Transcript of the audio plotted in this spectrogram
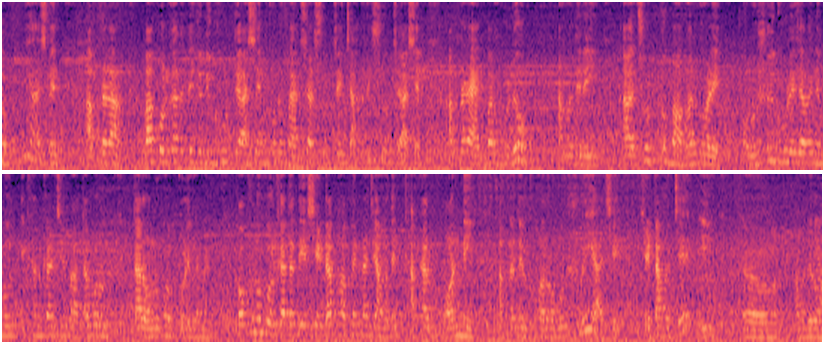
যখনই আসবেন, আপনারা বা কলকাতাতে যদি ঘুরতে আসেন, কোনো ব্যবসার সূত্রে, চাকরির সূত্রে আসেন, আপনারা একবার হলেও আমাদের এই ছোট্ট বাবার ঘরে অবশ্যই ঘুরে যাবেন এবং এখানকার যে বাতাবরণ তার অনুভব করে যাবেন। কখনো কলকাতাতে সেটা ভাববেন না যে আমাদের থাকার ঘর নেই। আপনাদের ঘর অবশ্যই আছে। সেটা হচ্ছে এই আমাদের ওম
